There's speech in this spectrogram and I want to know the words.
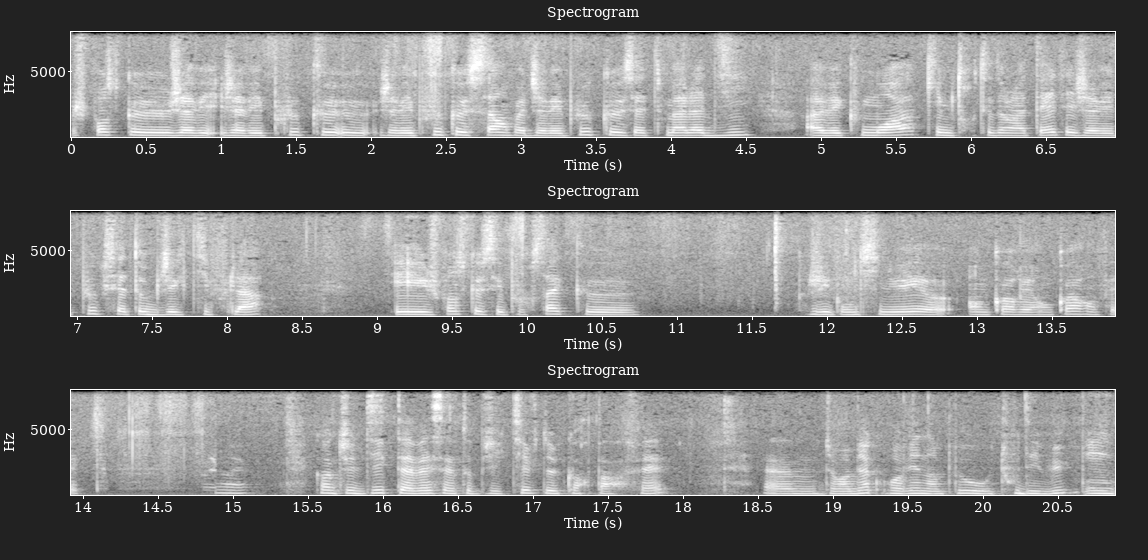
je pense que j'avais j'avais plus que j'avais plus que ça en fait j'avais plus que cette maladie avec moi qui me trottait dans la tête et j'avais plus que cet objectif là et je pense que c'est pour ça que j'ai continué euh, encore et encore en fait quand tu dis que tu avais cet objectif de corps parfait euh, J'aimerais bien qu'on revienne un peu au tout début. On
